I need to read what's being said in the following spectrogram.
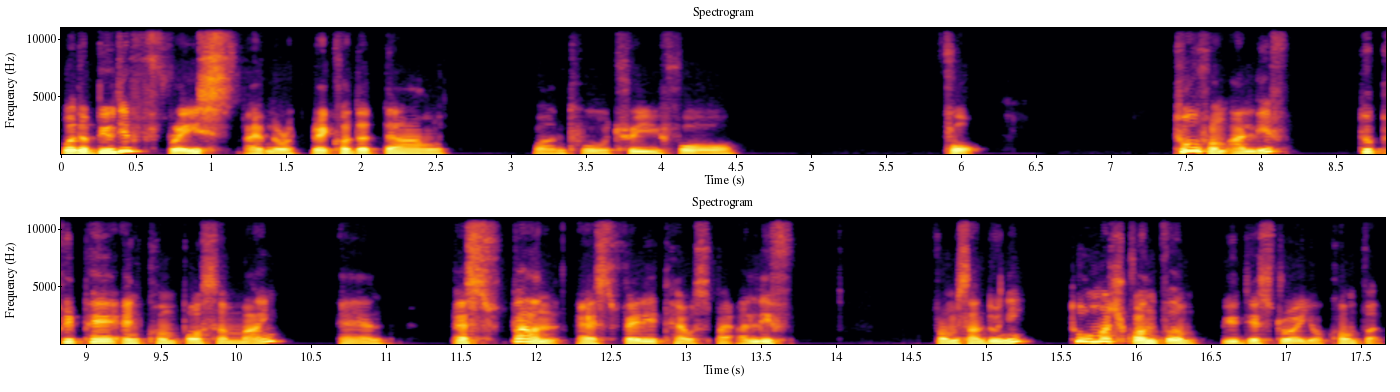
For the beautiful phrase, I have not recorded down one, two, three, four, four. Two from Alif, to prepare and compose a mind, and as fun as fairy tales by Alif. From Sanduni, too much confirm will destroy your comfort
